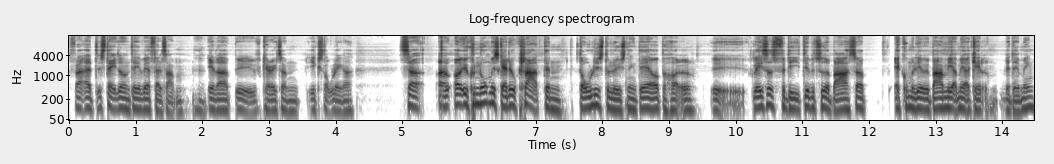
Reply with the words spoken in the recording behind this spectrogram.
før at stadion det er ved at falde sammen, mm. eller øh, Carrington ikke står længere. Så, og, og økonomisk er det jo klart den dårligste løsning, det er at beholde øh, Glazers, fordi det betyder bare, så akkumulerer vi bare mere og mere gæld med dem, ikke?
